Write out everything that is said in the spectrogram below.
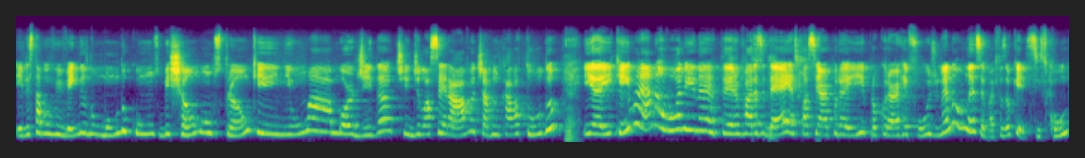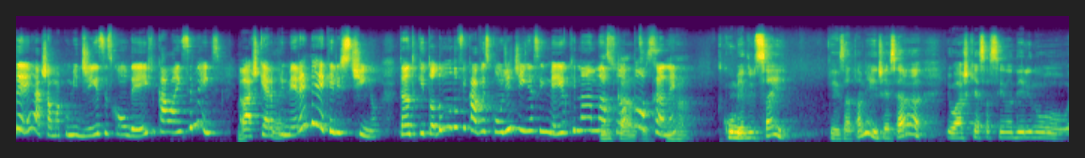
eles estavam vivendo num mundo com uns bichão monstrão que nenhuma mordida te dilacerava, te arrancava tudo. É. E aí, quem vai, ah, não, vou ali, né, ter várias ideias, passear por aí, procurar refúgio, né? Não, né? Você vai fazer o quê? Se esconder, achar uma comidinha, se esconder e ficar lá em silêncio. Eu acho que era a primeira ideia que eles tinham. Tanto que todo mundo ficava escondidinho, assim, meio que na, na sua cantos. toca, né? Uhum. Com medo de sair. Exatamente. Essa é a, eu acho que essa cena dele no.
